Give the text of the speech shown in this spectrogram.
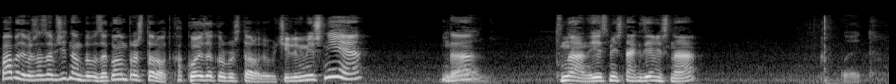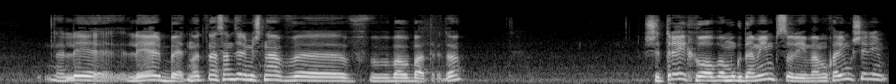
Папа, ты пришел сообщить нам закон про штарот. Какой закон про штарот? Учили в Мишне, да? Тнан, есть Мишна, где Мишна? Поэт. Леэль Бет. Ну, это на самом деле Мишна в, в Бабабатре, да? Шитрей хова мугдамим псулим, а мухарим кширим.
